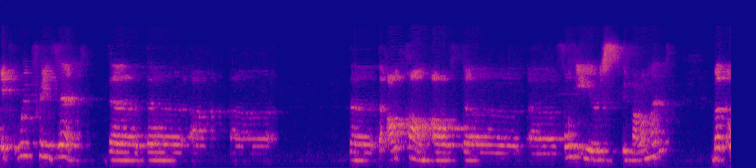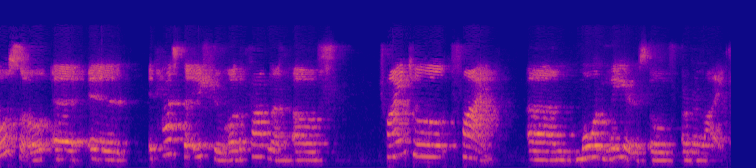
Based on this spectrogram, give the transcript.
it represents the, the, uh, uh, the, the outcome of the uh, 40 years development, but also uh, it, it has the issue or the problem of trying to find um, more layers of urban life.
